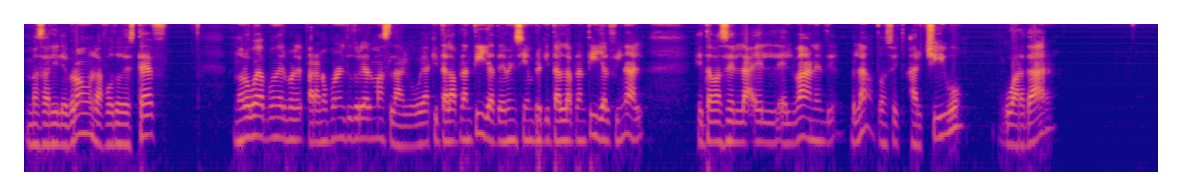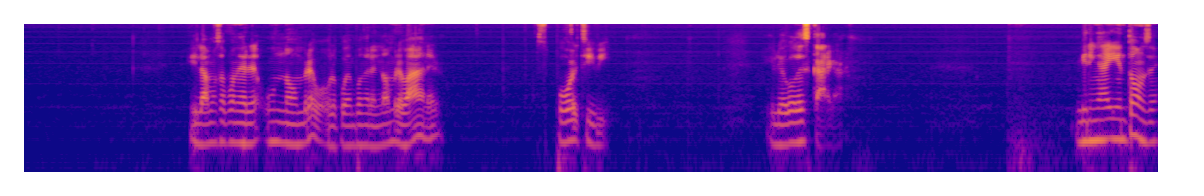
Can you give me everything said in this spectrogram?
me va a salir Lebron la foto de Steph. No lo voy a poner para no poner el tutorial más largo voy a quitar la plantilla deben siempre quitar la plantilla al final. Esta va a ser el, el banner ¿verdad? entonces archivo guardar. Y le vamos a poner un nombre o le pueden poner el nombre banner Sport TV y luego descargar miren ahí entonces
